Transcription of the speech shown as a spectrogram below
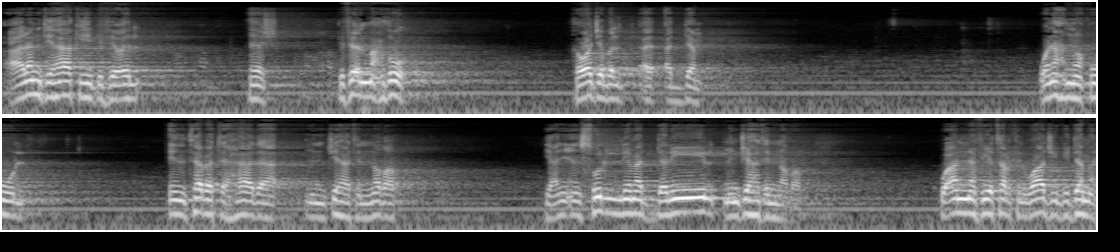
على انتهاكه بفعل إيش؟ بفعل محظور فوجب الدم ونحن نقول إن ثبت هذا من جهة النظر يعني إن سلم الدليل من جهة النظر وأن في ترك الواجب دما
